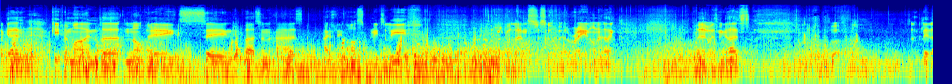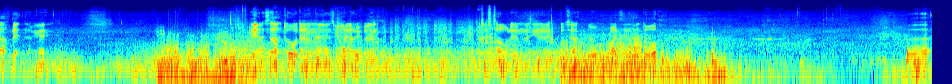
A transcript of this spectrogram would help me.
Again, keep in mind that not a single person has actually asked me to leave. My lens just got a bit of rain on it, I think. Bear with me, guys. Oh, so cleared up a bit. There we go. Yeah, so that door down there is wide open. Just told him that, you know, obviously I can walk right in that door. But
